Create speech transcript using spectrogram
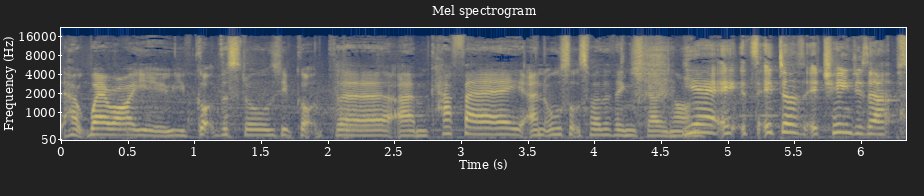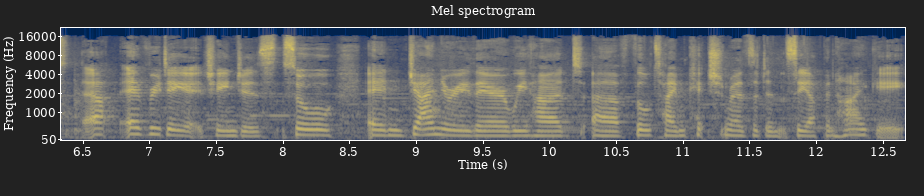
How, where are you? You've got the stalls, you've got the um, cafe, and all sorts of other things going on. Yeah, it, it does. It changes apps, uh, every day. It changes. So in January, there we had a full time kitchen residency up in Highgate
